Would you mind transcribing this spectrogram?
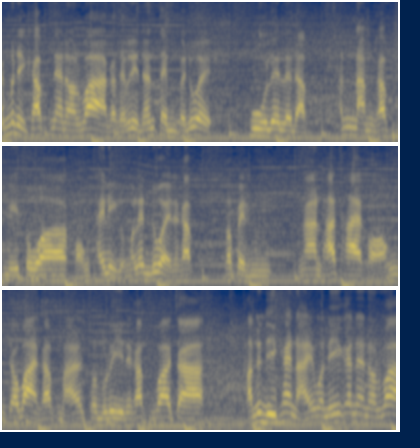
มบัณฑิตครับแน่นอนว่าเกษมบัณฑิตนั้นเต็มไปด้วยผู้เล่นระดับชั้นนำครับมีตัวของไทยลีกลงมาเล่นด้วยนะครับก็เป็นงานท้าทายของเจ้าบ้านครับมหาธนบุรีนะครับว่าจะทำได้ดีแค่ไหนวันนี้ก็แน่นอนว่า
